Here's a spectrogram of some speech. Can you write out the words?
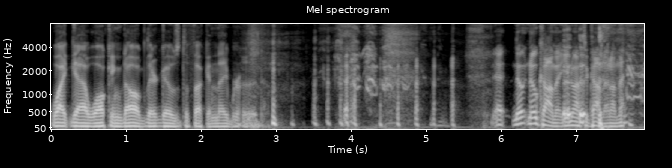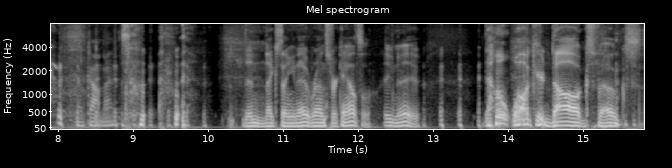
White guy walking dog, there goes the fucking neighborhood. Uh, no, no comment. You don't have to comment on that. No comment. then next thing you know, runs for council. Who knew? Don't walk your dogs, folks.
